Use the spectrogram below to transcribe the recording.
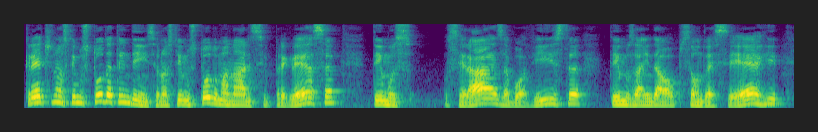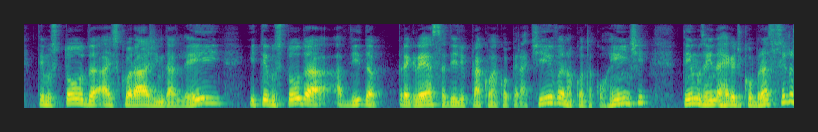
crédito nós temos toda a tendência, nós temos toda uma análise pregressa, temos o Serasa, a Boa Vista, temos ainda a opção do SR, temos toda a escoragem da lei e temos toda a vida pregressa dele para com a cooperativa, na conta corrente, temos ainda a regra de cobrança, ou seja,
